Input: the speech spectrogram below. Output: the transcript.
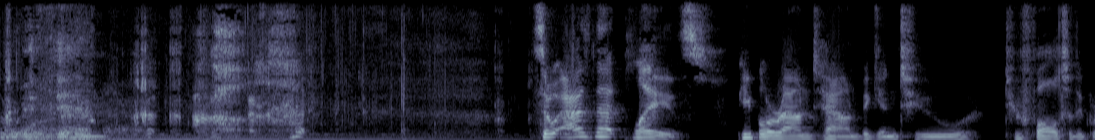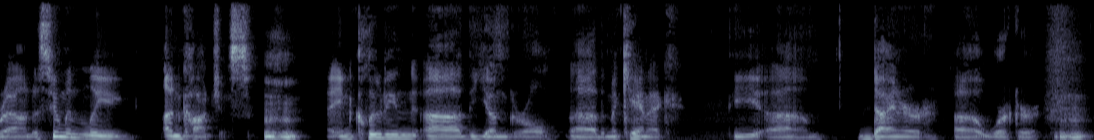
within. So as that plays, people around town begin to to fall to the ground, assumingly unconscious, Mhm. including uh, the young girl, uh, the mechanic, the um, diner uh, worker, Mhm.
